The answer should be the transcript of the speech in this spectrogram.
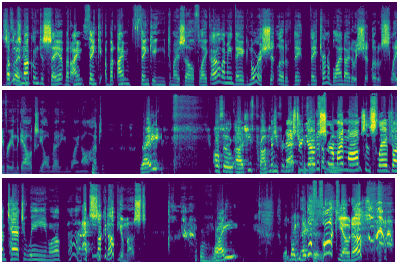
Someone's I've- not going to say it, but I'm think, but I'm thinking to myself, like, oh, I mean, they ignore a shitload of they they turn a blind eye to a shitload of slavery in the galaxy already. Why not? Right? Also, uh, she's prompting you for that. Master Yoda, that's sir, my mom's enslaved on Tatooine. Well, mm, suck it up, you must. Right? Like, What the fuck, Yoda?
